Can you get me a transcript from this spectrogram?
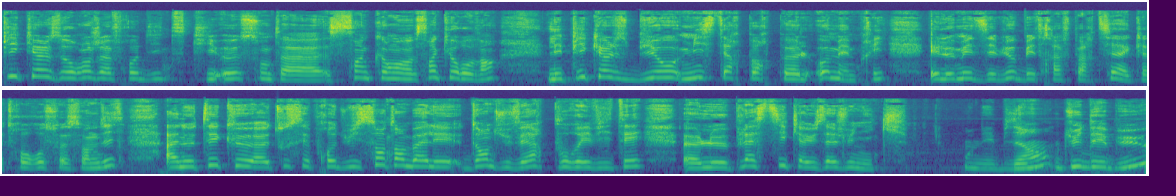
pickles orange Aphrodite qui eux sont à 5,20 euros. Les pickles bio Mister Purple au même prix et le mezze bio betterave partie à 4,70 euros. À noter que tous ces produits sont emballés dans du verre pour éviter le plastique à usage unique. On est bien du début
